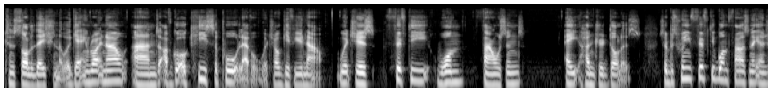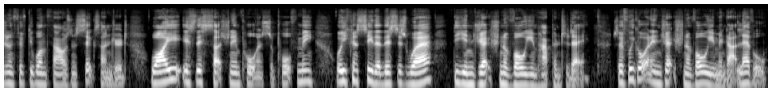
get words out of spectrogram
consolidation that we're getting right now. And I've got a key support level, which I'll give you now, which is $51,800. So between 51,800 and 51,600. Why is this such an important support for me? Well, you can see that this is where the injection of volume happened today. So if we got an injection of volume in that level,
